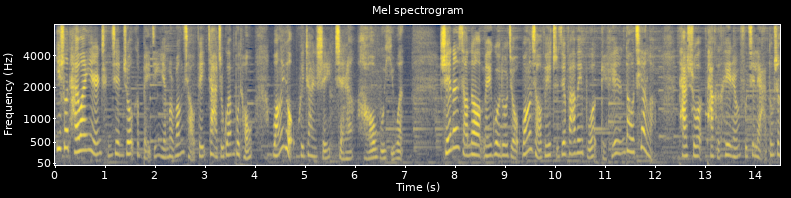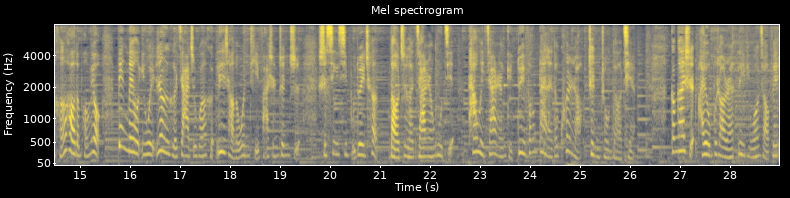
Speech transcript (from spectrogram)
一说台湾艺人陈建州和北京爷们汪小菲价值观不同，网友会站谁？显然毫无疑问。谁能想到没过多久，汪小菲直接发微博给黑人道歉了。他说，他和黑人夫妻俩都是很好的朋友，并没有因为任何价值观和立场的问题发生争执，是信息不对称导致了家人误解，他为家人给对方带来的困扰郑重道歉。刚开始还有不少人力挺汪小菲，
